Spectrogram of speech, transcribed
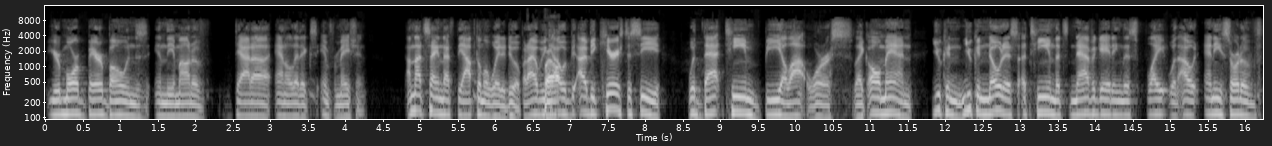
you're more bare bones in the amount of data analytics information i'm not saying that's the optimal way to do it but i would i would be, i would be curious to see would that team be a lot worse? Like oh man you can you can notice a team that's navigating this flight without any sort of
